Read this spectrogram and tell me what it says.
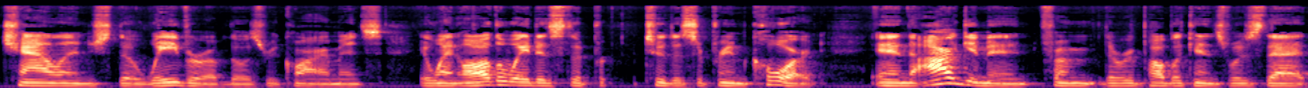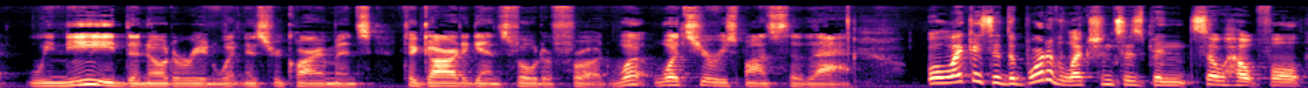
challenged the waiver of those requirements. It went all the way to the to the Supreme Court. And the argument from the Republicans was that we need the notary and witness requirements to guard against voter fraud. What, what's your response to that? Well, like I said, the Board of Elections has been so helpful,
